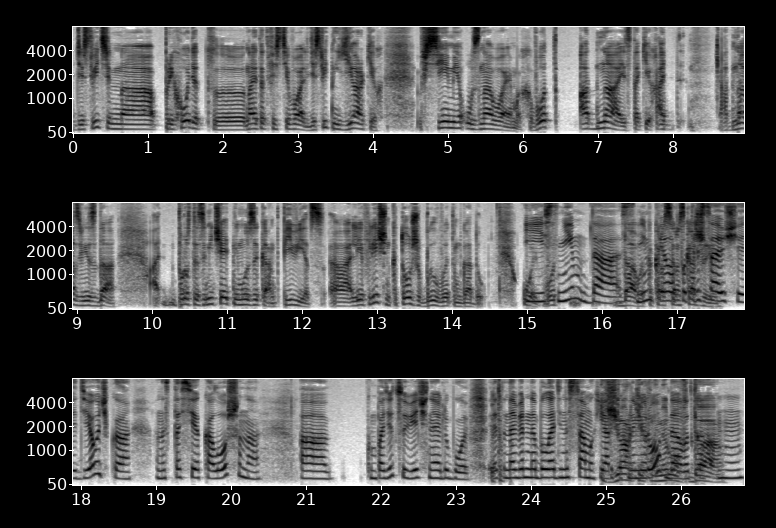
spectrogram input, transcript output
действительно приходят на этот фестиваль, действительно ярких, всеми узнаваемых. Вот одна из таких, одна звезда, а, просто замечательный музыкант, певец. А Лев Лещенко тоже был в этом году. Ой, и вот, с ним, да, да с вот ним пела потрясающая девочка Анастасия Калошина а, композицию «Вечная любовь». Это, Это наверное, был один из самых ярких, ярких номеров. номеров. Да, вот да. Как, угу.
